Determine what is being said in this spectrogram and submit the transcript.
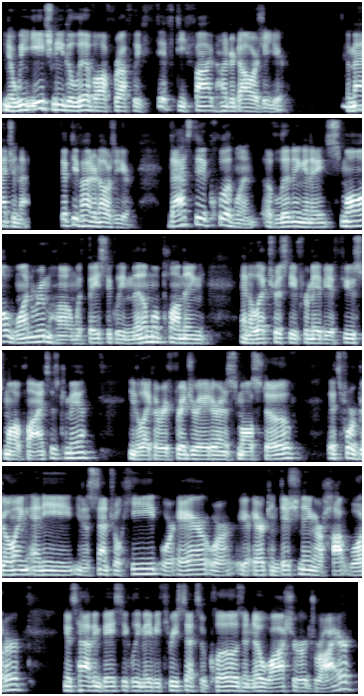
you know, we each need to live off roughly $5,500 a year. Mm-hmm. Imagine that, $5,500 a year. That's the equivalent of living in a small one room home with basically minimal plumbing and electricity for maybe a few small appliances, Kamea, you know, like a refrigerator and a small stove. It's foregoing any, you know, central heat or air or air conditioning or hot water. It's having basically maybe three sets of clothes and no washer or dryer.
